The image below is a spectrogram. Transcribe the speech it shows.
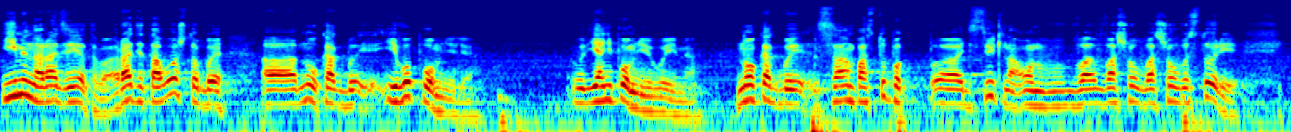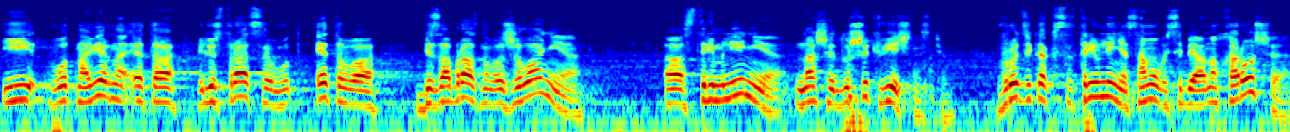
именно ради этого, ради того, чтобы, а, ну, как бы его помнили. я не помню его имя, но как бы сам поступок э, действительно, он вошел, вошел в истории. И вот, наверное, это иллюстрация вот этого безобразного желания, э, стремления нашей души к вечности. Вроде как стремление само по себе, оно хорошее,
